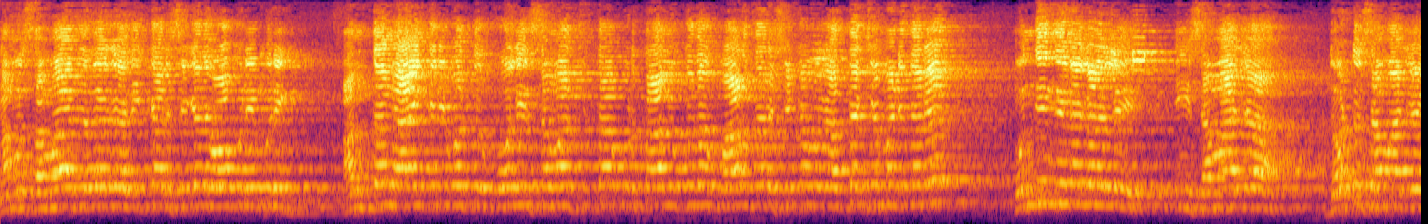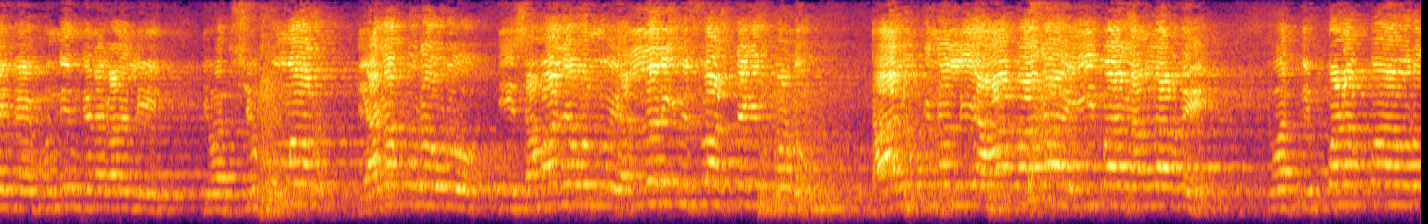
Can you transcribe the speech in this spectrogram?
ನಮ್ಮ ಸಮಾಜದಾಗ ಅಧಿಕಾರ ಸಿಗದೆ ಒಬ್ಬರಿಬ್ಬರಿಗೆ ಅಂತ ನಾಯಕರಿ ಇವತ್ತು ಪೊಲೀಸ್ ಸಮಾಜ ಚಿತ್ತಾಪುರ ತಾಲೂಕದ ಪಾರದರ್ಶಕವಾಗಿ ಅಧ್ಯಕ್ಷ ಮಾಡಿದ್ದಾರೆ. ಮುಂದಿನ ದಿನಗಳಲ್ಲಿ ಈ ಸಮಾಜ ದೊಡ್ಡ ಸಮಾಜ ಇದೆ. ಮುಂದಿನ ದಿನಗಳಲ್ಲಿ ಇವತ್ತು ಶಿವಕುಮಾರ್ ಯಾಗಪುರ ಅವರು ಈ ಸಮಾಜವನ್ನು ಎಲ್ಲರಿಗೂ ವಿಶ್ವಾಸ ತೆಗೆದುಕೊಂಡು ತಾಲೂಕಿನಲ್ಲಿ ಆ ಭಾಗ, ಈ ಭಾಗ ಅಲ್ಲಾರದೆ ಇವತ್ತು ತಿಪ್ಪಣಪ್ಪ ಅವರು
